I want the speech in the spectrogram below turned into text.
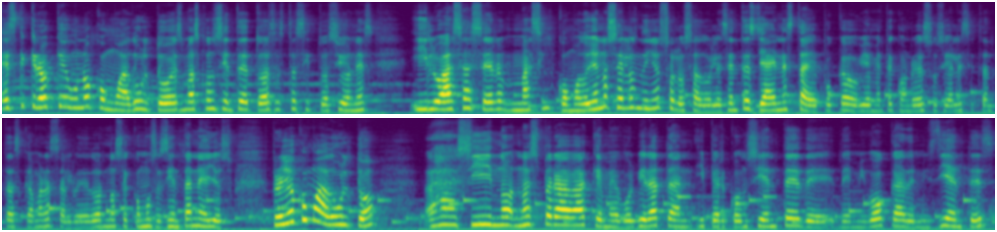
es que creo que uno como adulto es más consciente de todas estas situaciones y lo hace hacer más incómodo. Yo no sé los niños o los adolescentes ya en esta época, obviamente con redes sociales y tantas cámaras alrededor, no sé cómo se sientan ellos, pero yo como adulto ah, sí, no, no esperaba que me volviera tan hiperconsciente de, de mi boca, de mis dientes.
